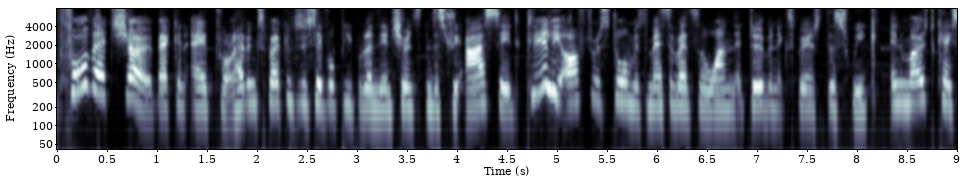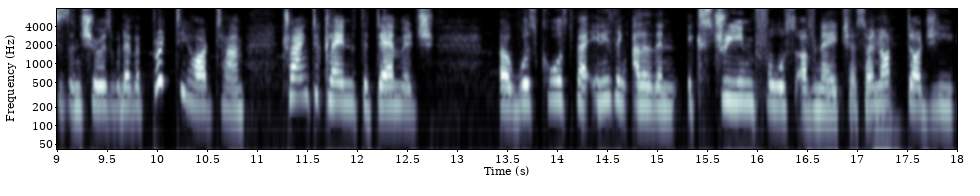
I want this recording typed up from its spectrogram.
For that show back in April, having spoken to several people in the insurance industry, I said clearly after a storm as massive as the one that Durban experienced this week, in most cases, insurers would have a pretty hard time trying to claim that the damage uh, was caused by anything other than extreme force of nature. So not dodgy,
